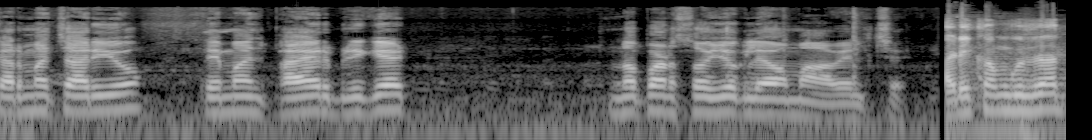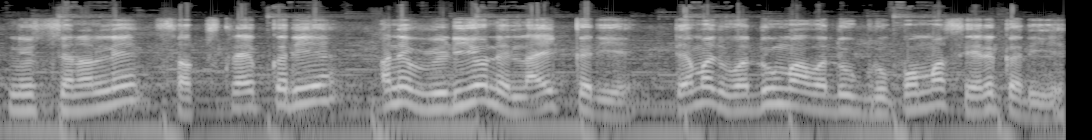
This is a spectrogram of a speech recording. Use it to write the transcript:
કર્મચારીઓ તેમજ ફાયર બ્રિગેડનો પણ સહયોગ લેવામાં આવેલ છે. અડીખમ ગુજરાત ન્યૂઝ ચેનલને સબસ્ક્રાઇબ કરીએ અને વિડીયોને લાઇક કરીએ. તેમજ વધુમાં વધુ ગ્રુપોમાં શેર કરીએ.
